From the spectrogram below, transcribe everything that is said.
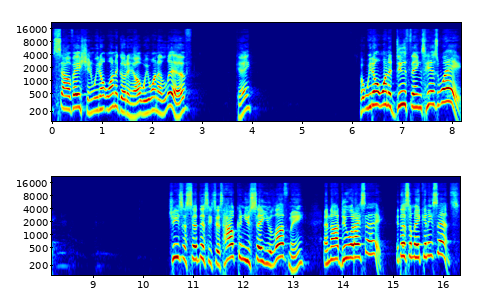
salvation. We don't want to go to hell. We want to live. Okay? But we don't want to do things His way. Jesus said this He says, How can you say you love me and not do what I say? It doesn't make any sense.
